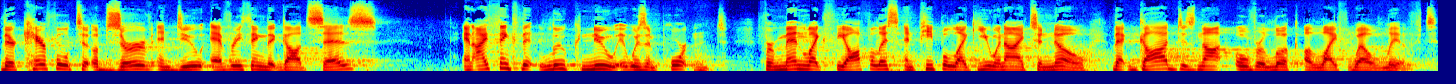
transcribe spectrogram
They're careful to observe and do everything that God says. And I think that Luke knew it was important for men like Theophilus and people like you and I to know that God does not overlook a life well lived.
